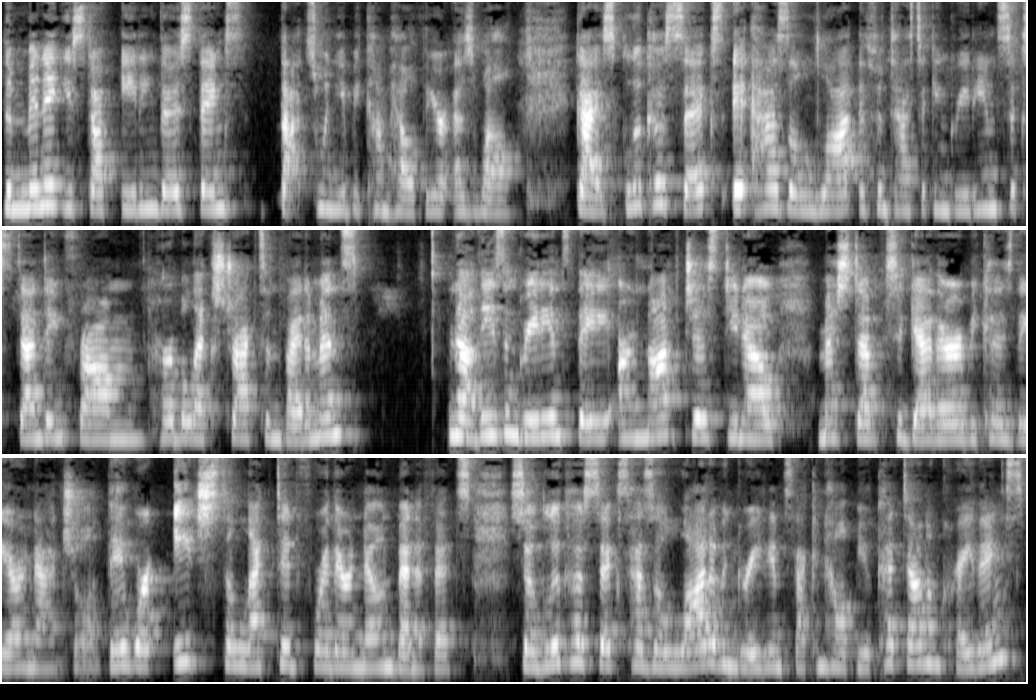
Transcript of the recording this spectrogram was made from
The minute you stop eating those things, that's when you become healthier as well. Guys, Gluco 6, it has a lot of fantastic ingredients extending from herbal extracts and vitamins now, these ingredients, they are not just, you know, meshed up together because they are natural. They were each selected for their known benefits. So Gluco 6 has a lot of ingredients that can help you cut down on cravings,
